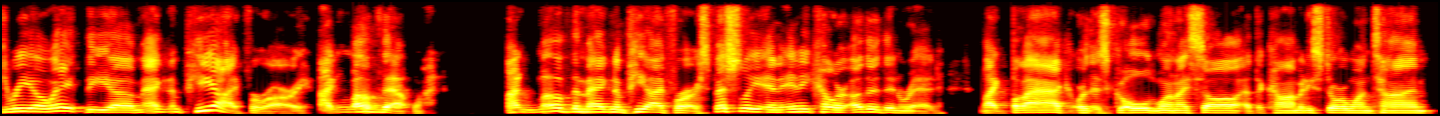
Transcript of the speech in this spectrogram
308, the uh, Magnum PI Ferrari, I love that one. I love the Magnum PI Ferrari, especially in any color other than red like black or this gold one I saw at the comedy store one time.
